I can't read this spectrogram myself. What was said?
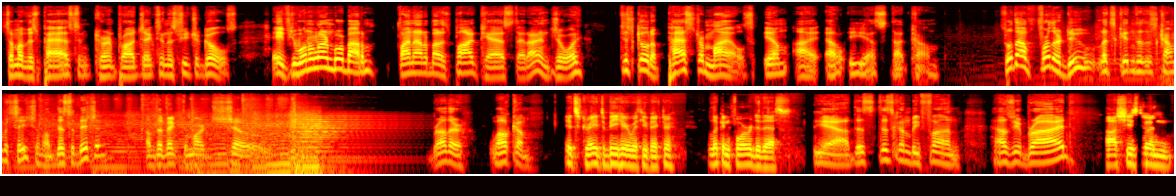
some of his past and current projects, and his future goals. Hey, if you want to learn more about him, find out about his podcast that I enjoy, just go to Pastor Miles, M I L E S dot com. So without further ado, let's get into this conversation on this edition of the Victor Marx Show. Brother, welcome. It's great to be here with you, Victor. Looking forward to this. Yeah, this this is going to be fun. How's your bride? Uh, she's doing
